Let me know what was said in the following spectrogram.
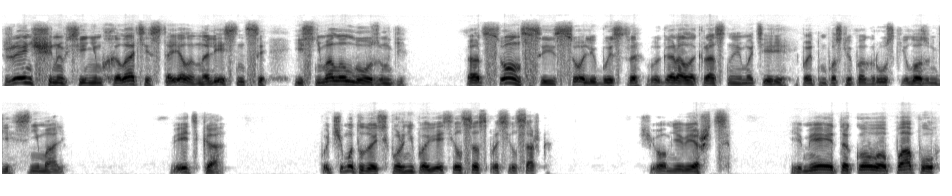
Женщина в синем халате стояла на лестнице и снимала лозунги. От солнца и соли быстро выгорала красная материя, и поэтому после погрузки лозунги снимали. — Витька, почему ты до сих пор не повесился? — спросил Сашка. — Чего мне вешаться? Имея такого папу,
